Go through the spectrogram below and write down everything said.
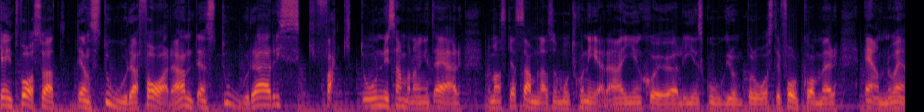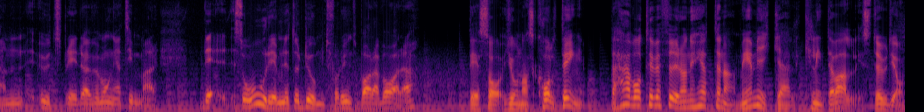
Det kan inte vara så att den stora faran, den stora riskfaktorn i sammanhanget är när man ska samlas och motionera i en sjö eller i en skog runt Borås där folk kommer en och en utspridda över många timmar. Det, så orimligt och dumt får det inte bara vara. Det sa Jonas Kolting. Det här var TV4 Nyheterna med Mikael Klintevall i studion.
